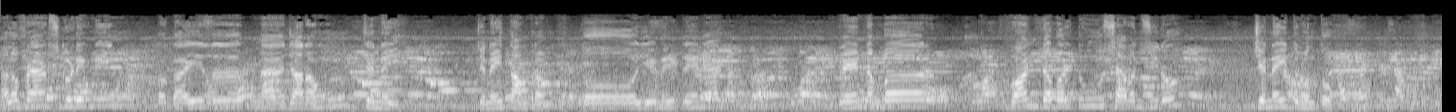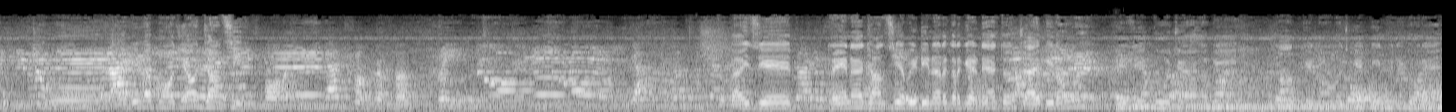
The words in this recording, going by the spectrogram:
हेलो फ्रेंड्स गुड इवनिंग तो गाइस मैं जा रहा हूँ चेन्नई चेन्नई ताम्बरम तो ये मेरी ट्रेन है। Train number one double two seven zero Chennai Duronto. तो अभी मैं पहुँच गया हूँ झांसी। तो गाइज़ ये ट्रेन है, झांसी अभी डिनर करके हटे हैं तो चाय पी रहा हूँ मैं। कोच है अभी। रात के नौ बज के तीन मिनट हो रहे हैं।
